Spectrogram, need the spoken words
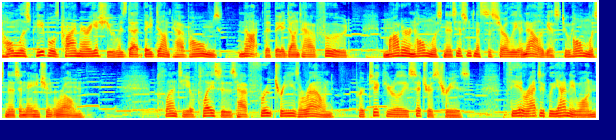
Homeless people's primary issue is that they don't have homes, not that they don't have food. Modern homelessness isn't necessarily analogous to homelessness in ancient Rome. Plenty of places have fruit trees around, particularly citrus trees. Theoretically anyone,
